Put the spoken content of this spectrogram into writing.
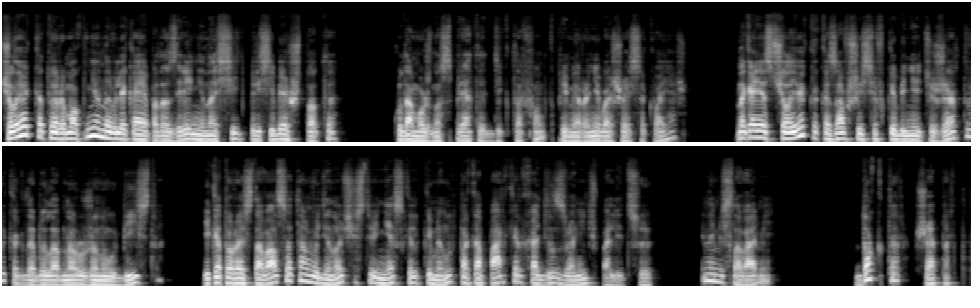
Человек, который мог, не навлекая подозрений, носить при себе что-то, куда можно спрятать диктофон, к примеру, небольшой саквояж. Наконец, человек, оказавшийся в кабинете жертвы, когда было обнаружено убийство, и который оставался там в одиночестве несколько минут, пока Паркер ходил звонить в полицию. Иными словами, доктор Шепард.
